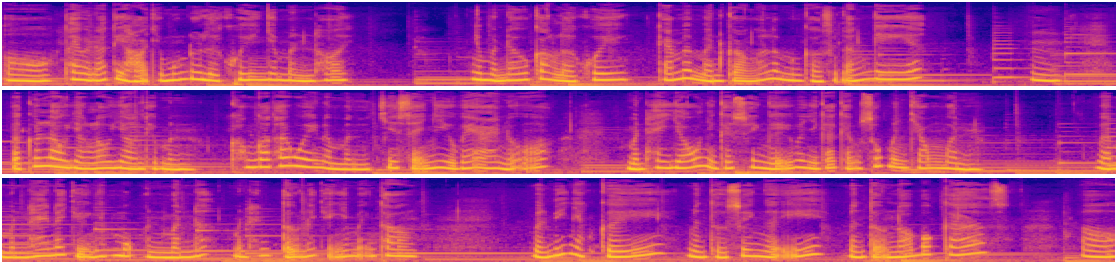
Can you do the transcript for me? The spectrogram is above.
Ồ thay vào đó thì họ chỉ muốn đưa lời khuyên cho mình thôi. Nhưng mình đâu có cần lời khuyên, cái mà mình cần đó là mình cần sự lắng nghe á. Ừ. và cứ lâu dần lâu dần thì mình không có thói quen là mình chia sẻ nhiều với ai nữa. Mình hay giấu những cái suy nghĩ và những cái cảm xúc bên trong mình và mình hay nói chuyện với một mình mình á mình hay tự nói chuyện với bản thân. Mình viết nhật ký mình tự suy nghĩ mình tự nói podcast ờ,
